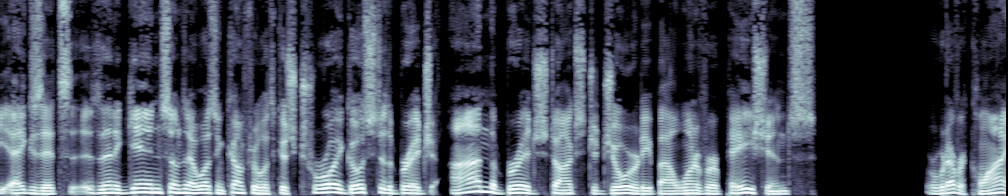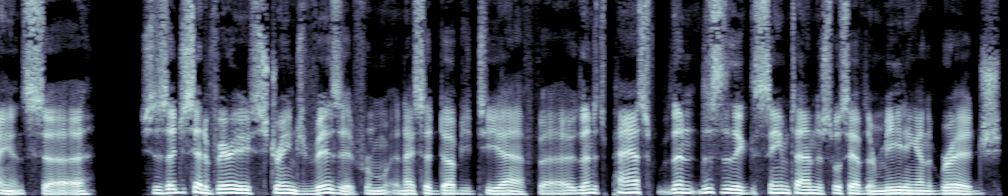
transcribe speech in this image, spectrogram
He exits. Then again, something I wasn't comfortable with because Troi goes to the bridge. On the bridge, talks to Geordi about one of her patients or whatever clients. Uh, she says, I just had a very strange visit from, and I said, WTF. Uh, then it's past, then this is the same time they're supposed to have their meeting on the bridge.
